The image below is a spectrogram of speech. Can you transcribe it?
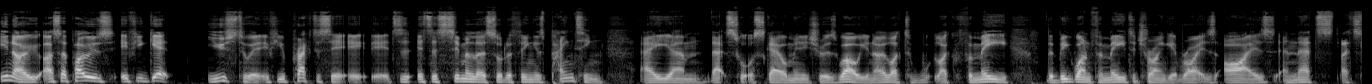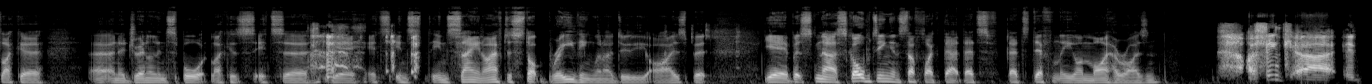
you know, I suppose if you get used to it, if you practice it, it it's a, it's a similar sort of thing as painting a um that sort of scale miniature as well. You know, like to like for me, the big one for me to try and get right is eyes, and that's that's like a uh, an adrenaline sport. Like it's it's uh, yeah, it's in, insane. I have to stop breathing when I do the eyes, but yeah, but nah, sculpting and stuff like that. That's that's definitely on my horizon. I think uh, it,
